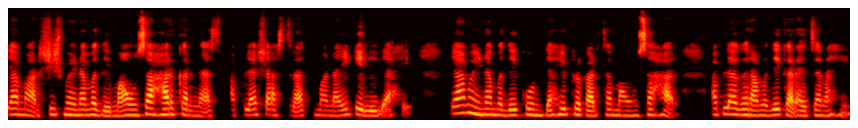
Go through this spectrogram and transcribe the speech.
या मार्शिश महिन्यामध्ये मांसाहार करण्यास आपल्या शास्त्रात मनाई केलेली आहे. या महिन्यामध्ये कोणत्याही प्रकारचा मांसाहार आपल्या घरामध्ये करायचा नाही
